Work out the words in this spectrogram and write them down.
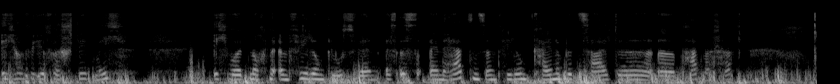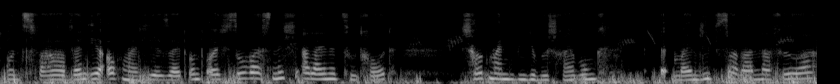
Ich hoffe, ihr versteht mich. Ich wollte noch eine Empfehlung loswerden. Es ist eine Herzensempfehlung, keine bezahlte äh, Partnerschaft. Und zwar, wenn ihr auch mal hier seid und euch sowas nicht alleine zutraut, schaut mal in die Videobeschreibung. Äh, mein liebster Wanderführer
